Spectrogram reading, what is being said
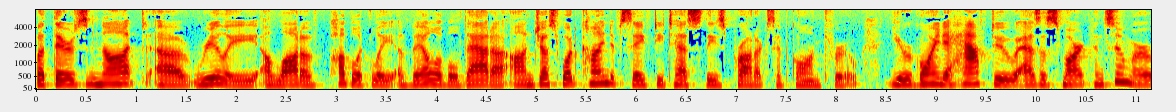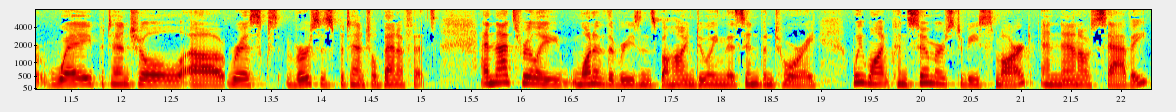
but there's not uh, really a lot of publicly available data on just what kind of safety tests these products have gone through. You're going to have to, as a smart consumer, weigh potential uh, risks versus potential benefits. And that's really one of the reasons behind doing this inventory. We want consumers to be smart and nano savvy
